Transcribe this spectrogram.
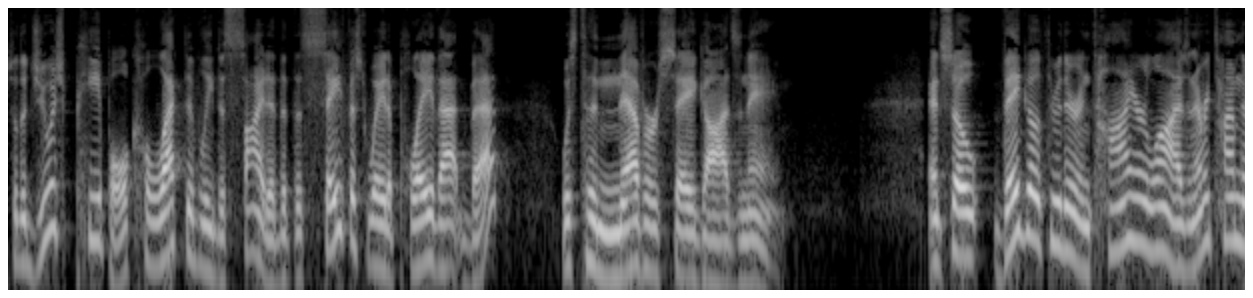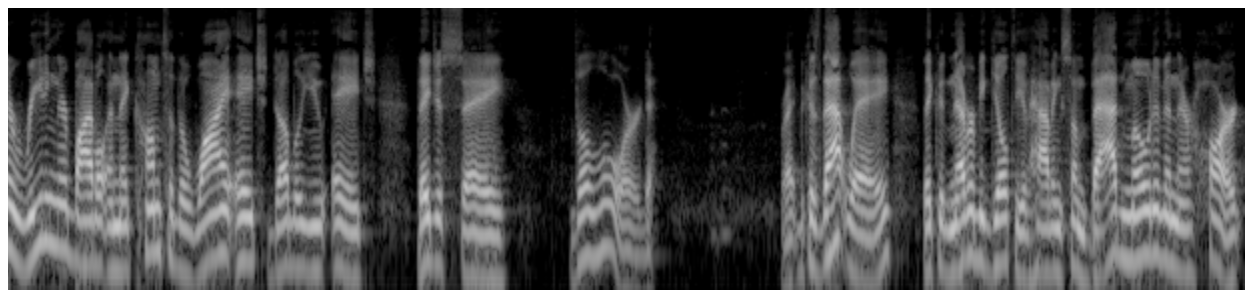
So the Jewish people collectively decided that the safest way to play that bet was to never say God's name. And so they go through their entire lives, and every time they're reading their Bible and they come to the YHWH, they just say, the Lord. Right? Because that way, they could never be guilty of having some bad motive in their heart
